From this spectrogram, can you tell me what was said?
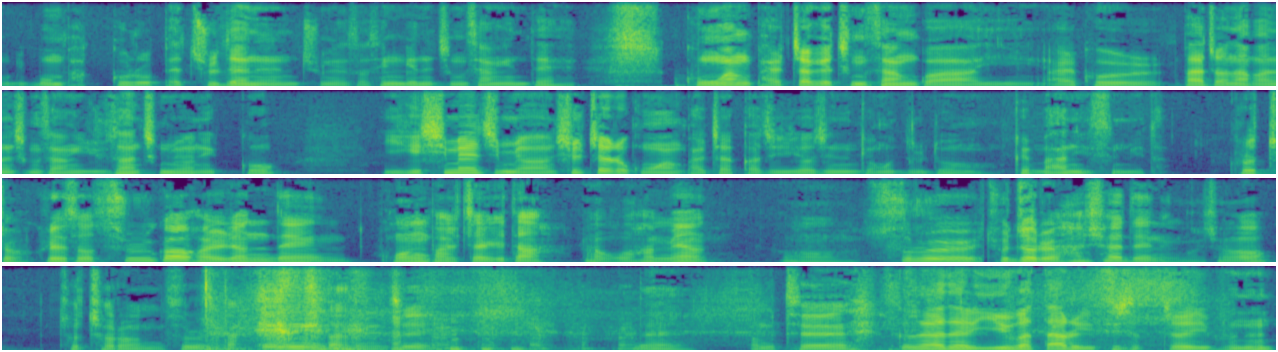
우리 몸 밖으로 배출되는 중에서 생기는 증상인데 공황 발작의 증상과 이 알코올 빠져나가는 증상이 유사한 측면이 있고 이게 심해지면 실제로 공황 발작까지 이어지는 경우들도 꽤 많이 있습니다. 그렇죠. 그래서 술과 관련된 공황 발작이다라고 하면 어, 술을 조절을 하셔야 되는 거죠. 저처럼 술을 딱 끊는다든지. 네. 아무튼 끊어야 될 이유가 따로 있으셨죠, 이분은?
